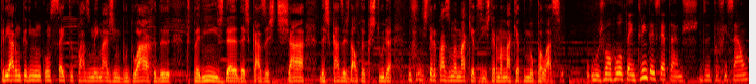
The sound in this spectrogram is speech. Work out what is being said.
criar um bocadinho um conceito, quase uma imagem boudoir de, de Paris, da, das casas de chá, das casas de alta costura. No fundo, isto era quase uma maquete, isto era uma maquete do meu palácio. O João Rolo tem 37 anos de profissão,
